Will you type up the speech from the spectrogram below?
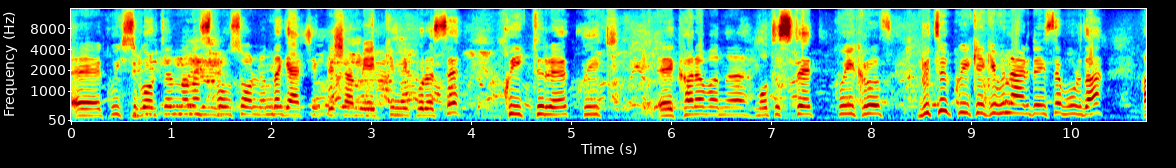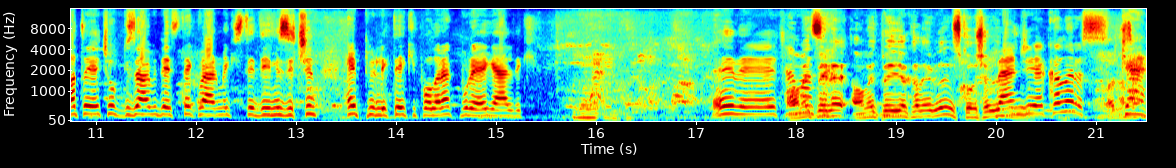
e, Quick Sigorta'nın ana sponsorluğunda gerçekleşen bir etkinlik burası. Quick Tırı, Quick e, Karavanı, Motosiklet, Quick Roots, bütün Quick ekibi neredeyse burada. Hatay'a çok güzel bir destek vermek istediğimiz için hep birlikte ekip olarak buraya geldik. Evet, hemen Ahmet Bey'le Ahmet Bey'i yakalayabilir miyiz? Konuşabilir miyiz? bence yakalarız. Gel.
